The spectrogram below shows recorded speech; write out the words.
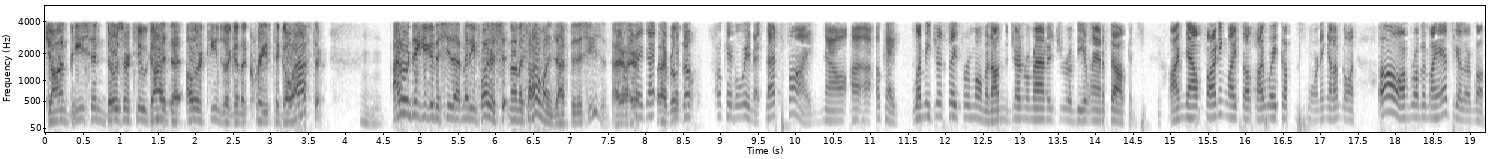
Jon Beason. Those are two guys that other teams are going to crave to go after. Mhm. I don't think you're going to see that many players sitting on the sidelines after this season. I, I, I really don't. Okay, but wait a minute. That's fine. Now, uh, uh, okay, let me just say for a moment, I'm the general manager of the Atlanta Falcons. I'm now finding myself. I wake up this morning and I'm going, oh, I'm rubbing my hands together. I'm going,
